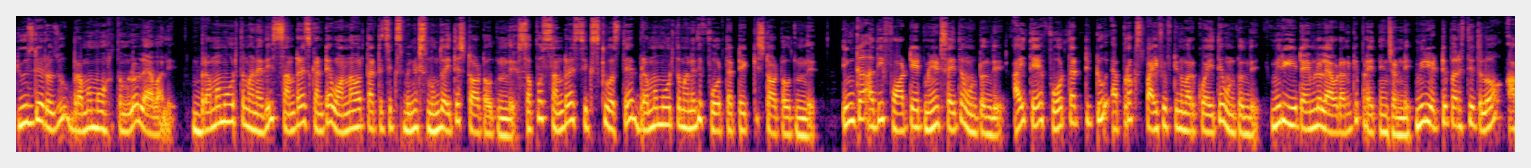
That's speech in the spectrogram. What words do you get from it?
ట్యూస్డే రోజు బ్రహ్మ ముహూర్తంలో లేవాలి. బ్రహ్మముహూర్తం అనేది సన్ రైజ్ కంటే one hour thirty six minutes ముందు అయితే స్టార్ట్ అవుతుంది. సపోజ్ సన్ రైజ్ సిక్స్కి వస్తే బ్రహ్మముహూర్తం అనేది ఫోర్ థర్టీకి స్టార్ట్ అవుతుంది. ఇంకా అది ఫార్టీ ఎయిట్ మినిట్స్ అయితే ఉంటుంది. అయితే four thirty to approx five fifteen వరకు అయితే ఉంటుంది. మీరు ఈ టైంలో లేవడానికి ప్రయత్నించండి. మీరు ఎట్టి పరిస్థితిలో ఆ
